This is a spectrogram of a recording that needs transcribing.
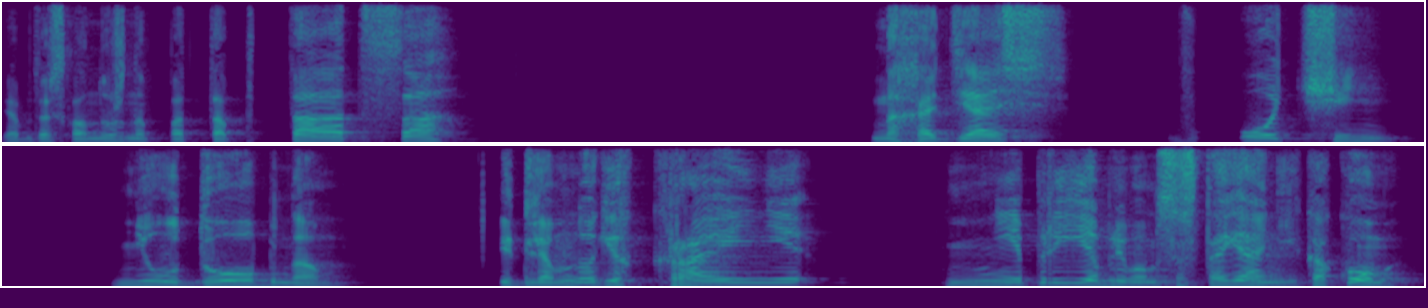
я бы даже сказал, нужно потоптаться, находясь в очень неудобном и для многих крайне неприемлемом состоянии. Каком?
